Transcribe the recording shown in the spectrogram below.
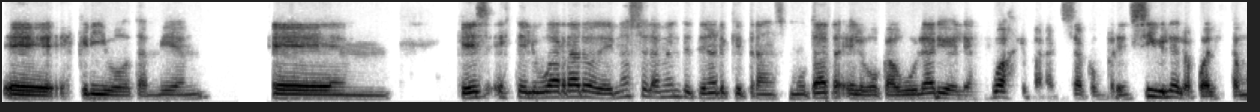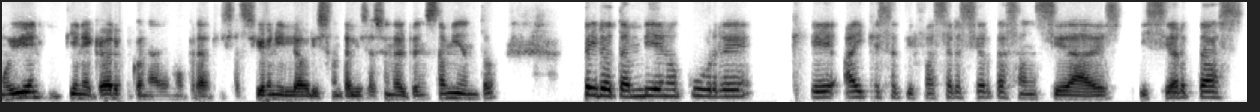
eh, escribo también, em, que es este lugar raro de no solamente tener que transmutar el vocabulario y el lenguaje para que sea comprensible, lo cual está muy bien y tiene que ver con la democratización y la horizontalización del pensamiento, pero también ocurre que hay que satisfacer ciertas ansiedades y ciertas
